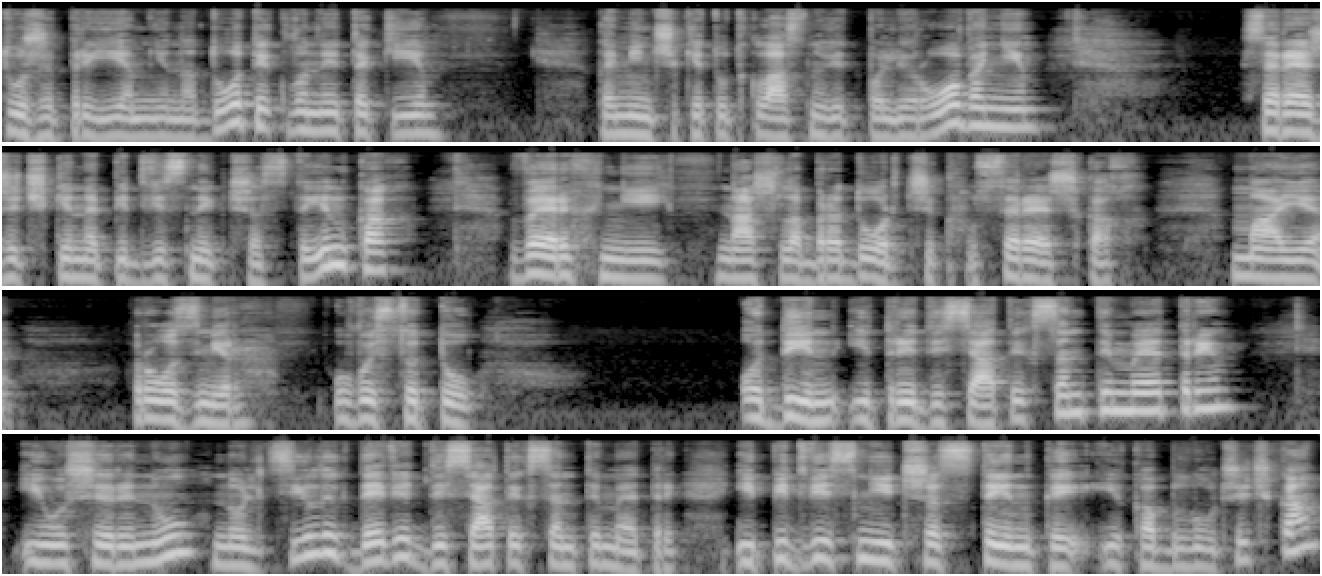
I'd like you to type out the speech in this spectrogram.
Дуже приємні на дотик вони такі. Камінчики тут класно відполіровані, сережечки на підвісних частинках. Верхній наш лабрадорчик у сережках має розмір у висоту 1,3 см і у ширину 0,9 см. І підвісні частинки і каблучечка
